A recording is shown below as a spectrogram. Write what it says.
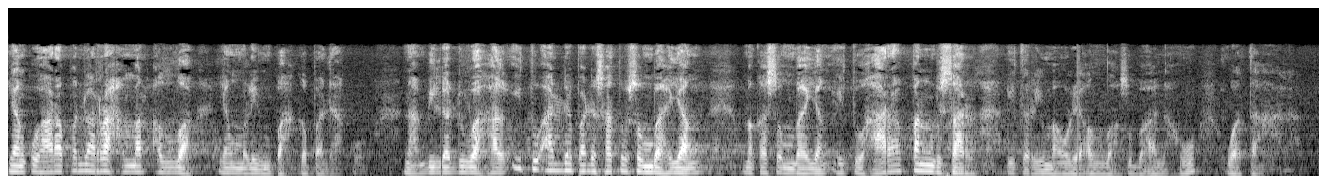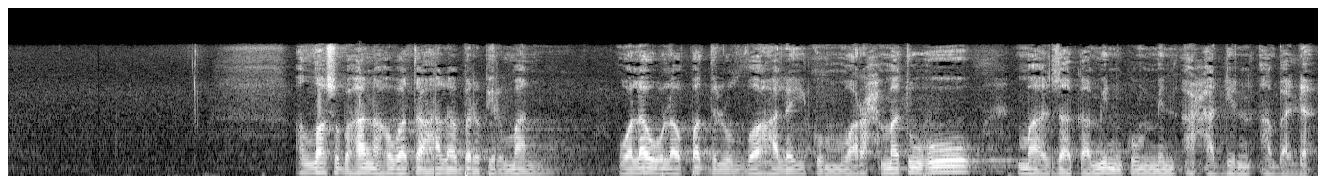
Yang kuharapkan adalah rahmat Allah yang melimpah kepadaku. Nah bila dua hal itu ada pada satu sembahyang, maka sembahyang itu harapan besar diterima oleh Allah subhanahu wa ta'ala. Allah Subhanahu wa taala berfirman, "Walau la fadlullah alaikum wa rahmatuhu ma zaka minkum min ahadin abada."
